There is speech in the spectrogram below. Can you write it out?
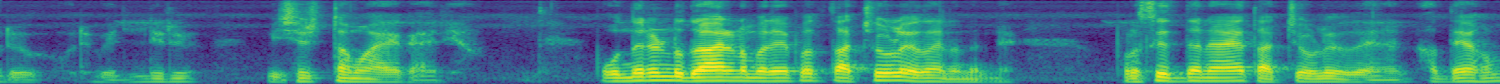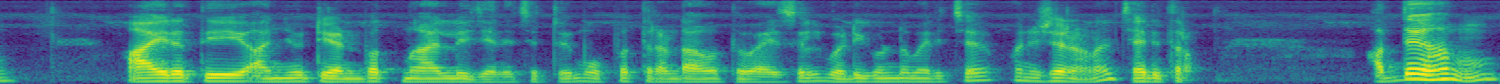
ഒരു ഒരു വലിയൊരു വിശിഷ്ടമായ കാര്യമാണ്. ഇപ്പോൾ ഒന്ന് രണ്ട് ഉദാഹരണം പറയാം. ഇപ്പോൾ യുവതാനൻ തന്നെ. പ്രസിദ്ധനായ തച്ചോളി യുവതാനൻ അദ്ദേഹം ആയിരത്തി അഞ്ഞൂറ്റി എൺപത്തിനാലിൽ ജനിച്ചിട്ട് മുപ്പത്തിരണ്ടാമത്തെ വയസ്സിൽ വെടികൊണ്ട് മരിച്ച മനുഷ്യനാണ് ചരിത്രം. അദ്ദേഹം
